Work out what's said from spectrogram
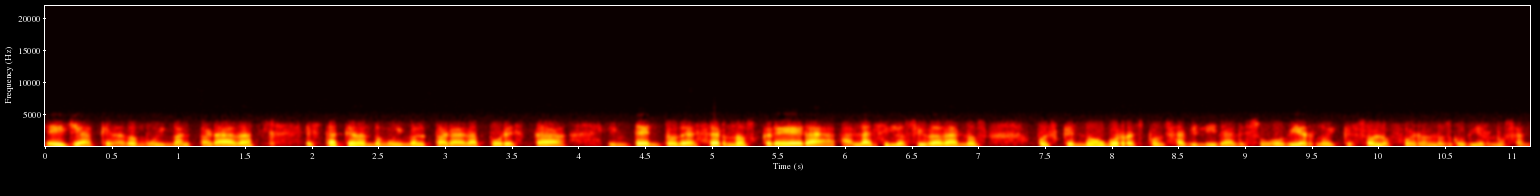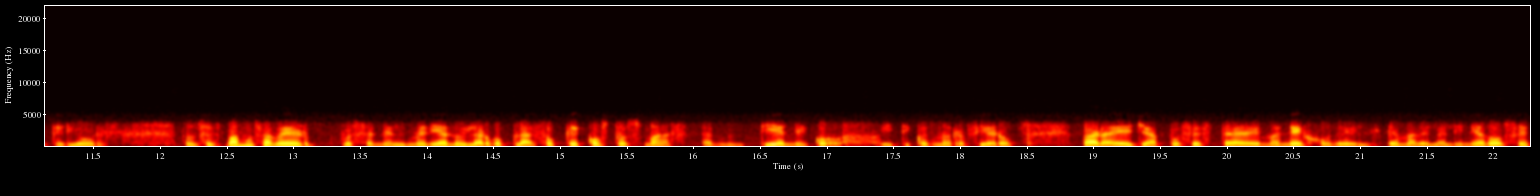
ella ha quedado muy mal parada, está quedando muy mal parada por este intento de hacernos creer a, a las y los ciudadanos pues que no hubo responsabilidad de su gobierno y que solo fueron los gobiernos anteriores. Entonces vamos a ver, pues en el mediano y largo plazo, qué costos más tiene, políticos me refiero, para ella, pues este manejo del tema de la línea 12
